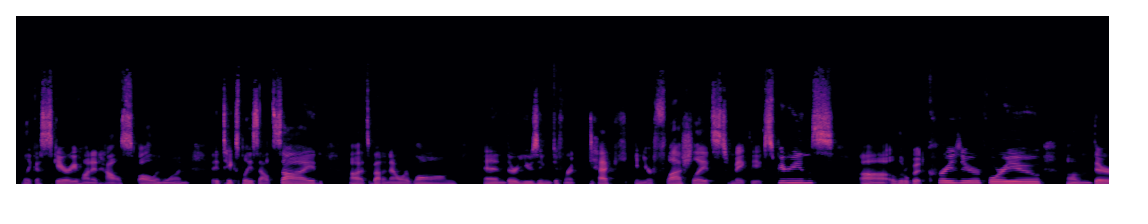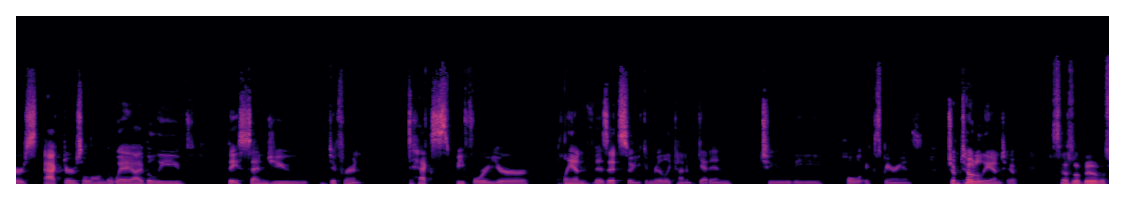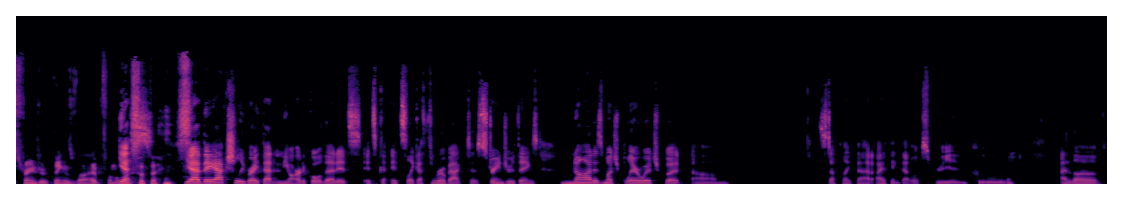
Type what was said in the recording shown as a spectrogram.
like a scary haunted house all in one. It takes place outside. Uh, it's about an hour long, and they're using different tech in your flashlights to make the experience uh, a little bit crazier for you. Um, there's actors along the way, I believe. They send you different texts before your planned visit so you can really kind of get into the whole experience, which I'm totally into. This has a bit of a Stranger Things vibe from the looks Yes. of things. Yeah, they actually write that in the article that it's it's it's like a throwback to Stranger Things. Not as much Blair Witch, but um, stuff like that. I think that looks really cool. I love.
